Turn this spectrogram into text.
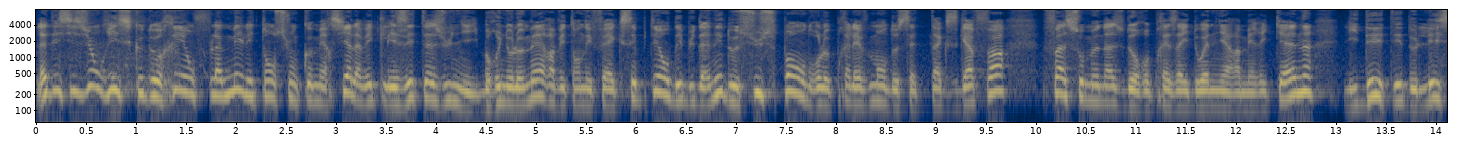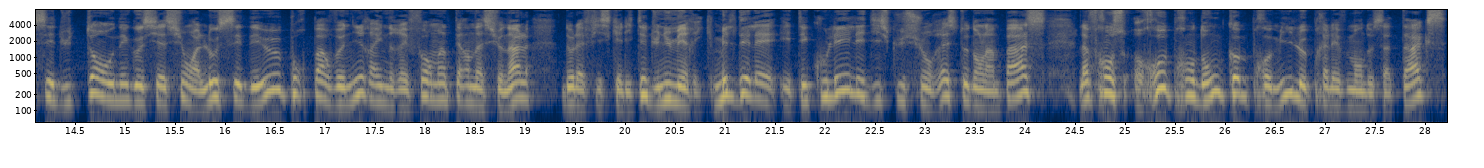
La décision risque de réenflammer les tensions commerciales avec les États-Unis. Bruno Le Maire avait en effet accepté en début d'année de suspendre le prélèvement de cette taxe GAFA face aux menaces de représailles douanières américaines. L'idée était de laisser du temps aux négociations à l'OCDE pour parvenir à une réforme internationale de la fiscalité du numérique. Mais le délai est écoulé, les discussions restent dans l'impasse. La France reprend donc, comme promis, le prélèvement de sa taxe.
